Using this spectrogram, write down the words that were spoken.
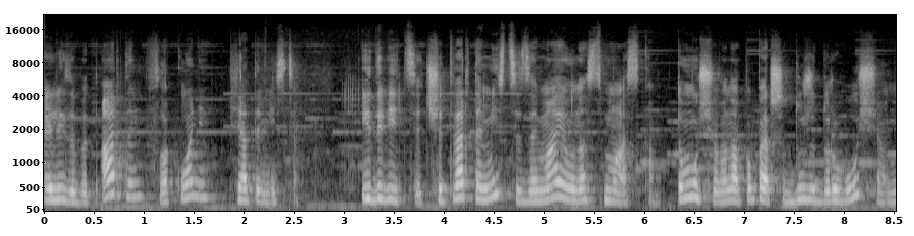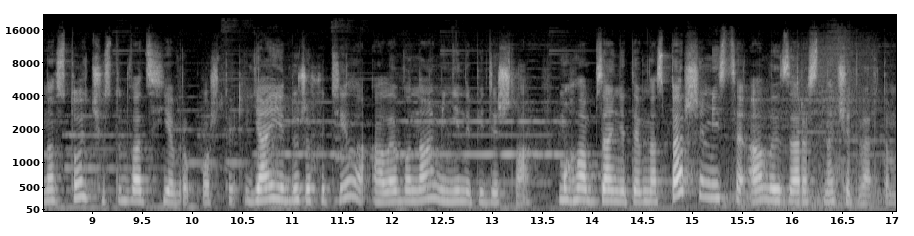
Елізабет Арден флаконі п'яте місце. І дивіться, четверте місце займає у нас маска, тому що вона, по-перше, дуже дорогуща, на 100 чи 120 євро коштує. Я її дуже хотіла, але вона мені не підійшла. Могла б зайняти в нас перше місце, але зараз на четвертому.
